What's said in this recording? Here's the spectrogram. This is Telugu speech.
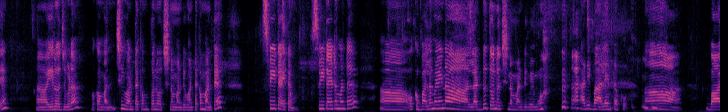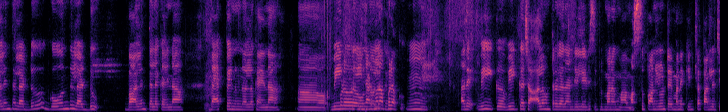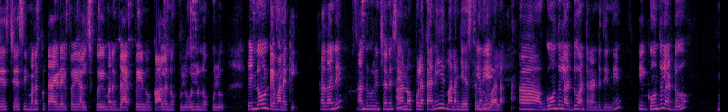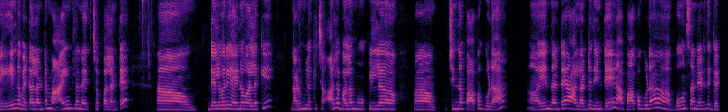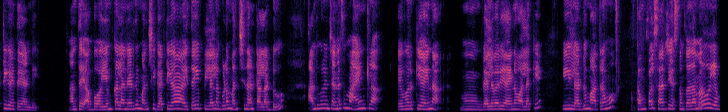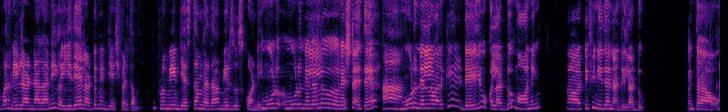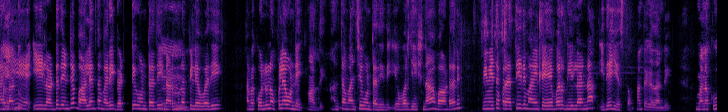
ఈరోజు కూడా ఒక మంచి వంటకంతోనే వచ్చినామండి. వంటకం అంటే స్వీట్ ఐటమ్ స్వీట్ ఐటమ్ అంటే ఒక బలమైన లడ్డుతో వచ్చినామండి మేము. అది బాలెంతకు. బాలెంత లడ్డు గోందు లడ్డు బాలెంతలకైనా బ్యాక్ పెయిన్ ఉన్న వాళ్ళకైనా ఆ, weak ఇప్పుడు ఈ ఉన్న నడుము వాళ్ళకి- నొప్పులకు. అదే వీక్ వీక్గా చాలా ఉంటారు కదండి లేడీస్ ఇప్పుడు మనకు మస్తు పనులు ఉంటాయి. మనకి ఇంట్లో పనులు చేసి చేసి మనకు టైర్డ్ అయిపోయి అలసిపోయి మనకు బ్యాక్ పెయిన్ కాళ్ళ నొప్పులు ఒళ్ళు నొప్పులు ఎన్నో ఉంటాయి మనకి. కదండి? అందు గురించి అనేసి నొప్పుల కానీ మనం చేస్తున్నాం ఇది ఇవాళ. గోందు లడ్డు అంటారండి దీన్ని. ఈ గోందు లడ్డు మెయిన్గా పెట్టాలంటే మా ఇంట్లోనైతే చెప్పాలంటే డెలివరీ అయిన వాళ్ళకి నడుములకి చాలా బలము. పిల్ల చిన్న పాపకు కూడా ఏంటంటే ఆ లడ్డు తింటే ఆ పాప కూడా బోన్స్ అనేది గట్టిగా అవుతాయండి అంతే అబ్బో ఎముకలు అనేది మంచి గట్టిగా అవుతాయి పిల్లలకు కూడా మంచిదంట ఆ లడ్డు. అందు గురించి అనేసి మా ఇంట్లో ఎవరికి అయినా డెలివరీ అయిన వాళ్ళకి ఈ లడ్డు మాత్రము కంపల్సరీ చేస్తాం కదమ్మా. ఎవరు నీళ్ళు ఆడినా కానీ ఇదే లడ్డు మేము చేసి పెడతాము. ఇప్పుడు మేము చేస్తాం కదా మీరు చూసుకోండి. మూడు మూడు నెలలు రెస్ట్ అయితే మూడు నెలల వరకు డైలీ ఒక లడ్డు మార్నింగ్ టిఫిన్ ఇదేనండి లడ్డు. ఎంత ఒక లడ్డు. ఈ లడ్డు తింటే బాలెంత మరీ గట్టిగా ఉంటది నడుము నొప్పి లేవది ఆమె కొళ్ళు నొప్పులే ఉండేవి అది. అంత మంచిగా ఉంటది ఇది. ఎవరు చేసినా బాగుంటది. మేమైతే ప్రతిదీ మా ఇంట్లో ఎవరు నీళ్ళన్నా ఇదే చేస్తాం. అంతే కదండి. మనకు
